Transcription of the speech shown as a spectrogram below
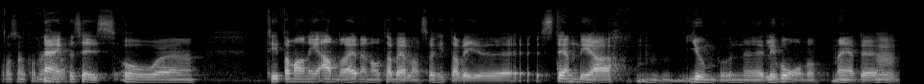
Vad som kommer Nej hända. precis. Och eh, tittar man i andra änden av tabellen så hittar vi ju eh, ständiga mm, jumbon eh, Livorno med eh, Mm.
